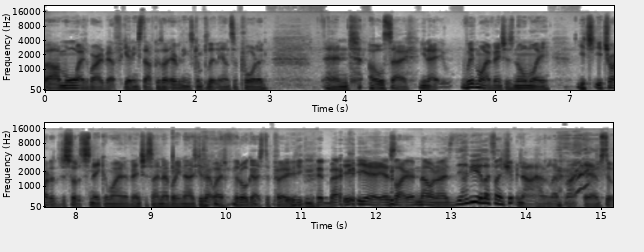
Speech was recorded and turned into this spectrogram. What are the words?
I'm always worried about forgetting stuff because everything's completely unsupported. And also, you know, with my adventures, normally you, you try to just sort of sneak away an adventure so nobody knows because that way if it all goes to poo. you can head back. yeah, it's like no one knows. Have you left on the ship? No, I haven't left, mate. Yeah, I'm still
